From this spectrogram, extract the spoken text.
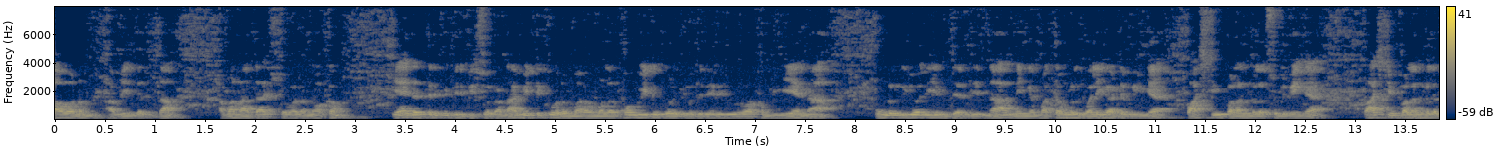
ஆகணும் அப்படின்றது தான் அமர்நாத் அஷ்டவோட நோக்கம். ஏன் இதை திருப்பி திருப்பி சொல்கிறேன்னா வீட்டுக்கு ஒரு மரம் வளர்ப்போம் வீட்டுக்கு ஒரு ஜோதிடரை உருவாக்கும். ஏன்னா உங்களுக்கு ஜோதிடம் தெரிஞ்சிருந்தா நீங்கள் மற்றவங்களுக்கு வழிகாட்டுவீங்க பாசிட்டிவ் பலன்களை சொல்லுவீங்க. பாசிட்டிவ் பலன்களை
